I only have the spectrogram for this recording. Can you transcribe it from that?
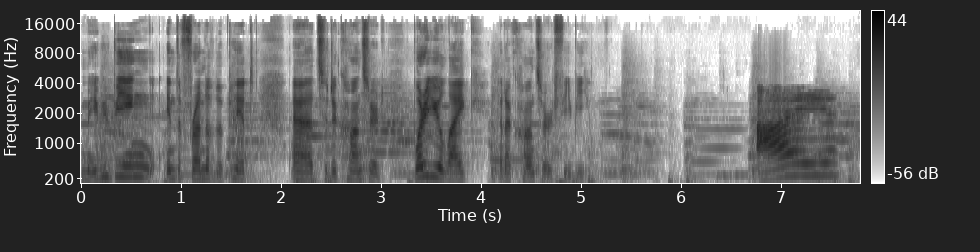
maybe being in the front of the pit uh, to the concert, what are you like at a concert, Phoebe? I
